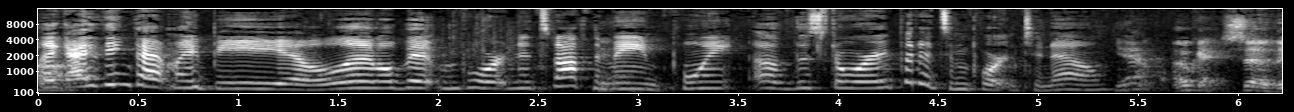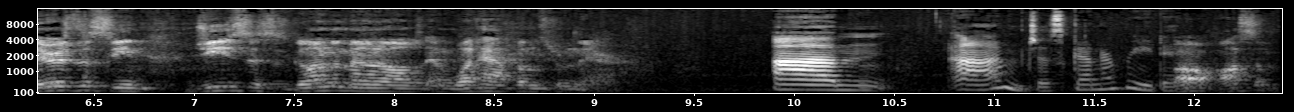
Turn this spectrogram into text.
Like I think that might be a little bit important. It's not the main point of the story, but it's important to know. Yeah, okay, so there's the scene. Jesus has gone to the Mount of Olives, and what happens from there? Um I'm just going to read it. Oh, awesome.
